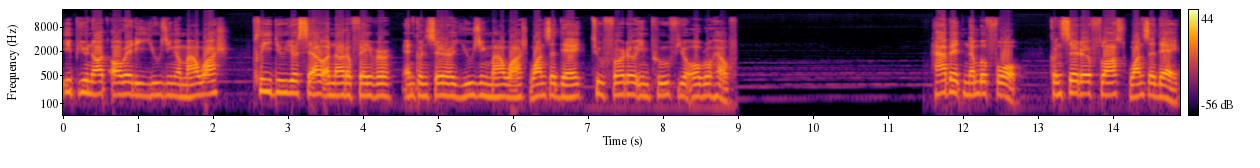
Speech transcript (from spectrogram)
If you're not already using a mouthwash, please do yourself another favor and consider using mouthwash once a day to further improve your oral health. Habit number 4. Consider floss once a day.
